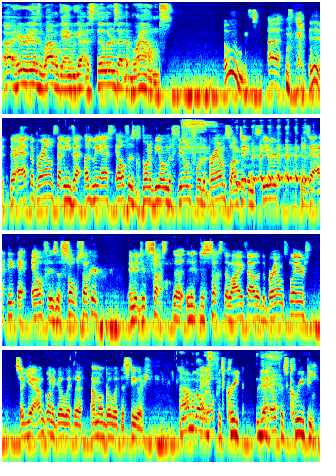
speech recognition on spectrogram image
All right, here it is, a rival game. We got the Steelers at the Browns. Ooh, uh, ew. they're at the Browns. That means that ugly ass elf is going to be on the field for the Browns. So I'm taking the Steelers because I think that elf is a soul sucker, and it just sucks the it just sucks the life out of the Browns players. So yeah, I'm going to go with the I'm going to go with the Steelers. I'm gonna go That with elf is creepy. Yeah. That elf is creepy.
